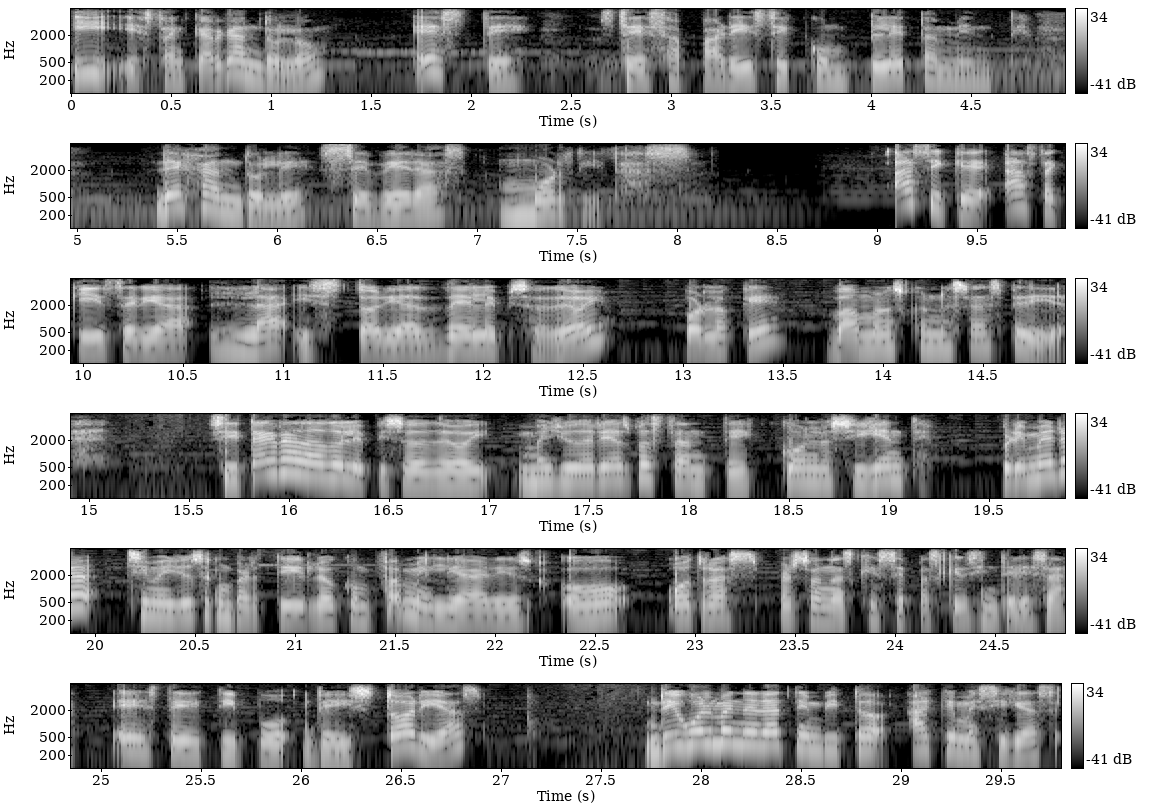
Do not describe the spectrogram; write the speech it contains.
y están cargándolo, este se desaparece completamente, dejándole severas mordidas. Así que hasta aquí sería la historia del episodio de hoy, por lo que vámonos con nuestra despedida. Si te ha agradado el episodio de hoy, me ayudarías bastante con lo siguiente. Primero, si me ayudas a compartirlo con familiares o otras personas que sepas que les interesa este tipo de historias. De igual manera, te invito a que me sigas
